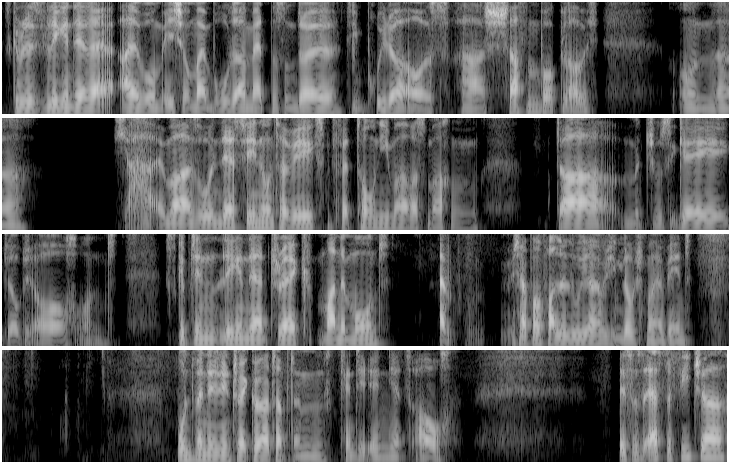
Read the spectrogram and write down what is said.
Es gibt das legendäre Album Ich und mein Bruder, Madness und Döll, die Brüder aus Aschaffenburg, glaube ich. Und äh, ja, immer so in der Szene unterwegs, mit Fat Tony mal was machen. Da mit Juicy Gay, glaube ich auch. Und es gibt den legendären Track Mann im Mond. Äh, ich habe auf Halleluja, habe ich ihn, glaube ich, mal erwähnt. Und wenn ihr den Track gehört habt, dann kennt ihr ihn jetzt auch. Ist das erste Feature.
